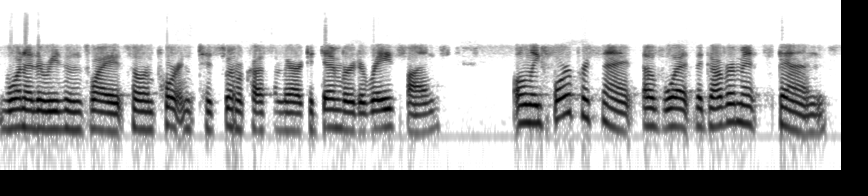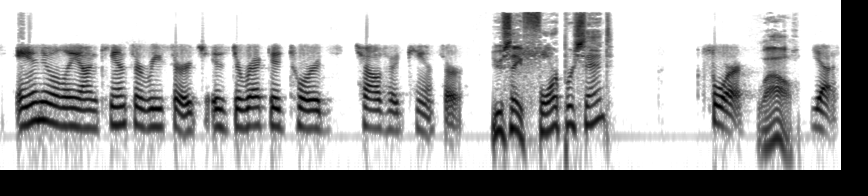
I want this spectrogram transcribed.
one of the reasons why it's so important to Swim Across America Denver to raise funds. Only 4% of what the government spends annually on cancer research is directed towards childhood cancer. You say 4%? Four, Wow. yes.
